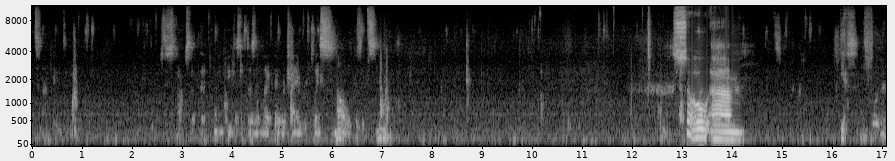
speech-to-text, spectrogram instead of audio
It's not getting to me. It stops at that point because it doesn't like that we're trying to replace null, because it's null. So, um, yes, So the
